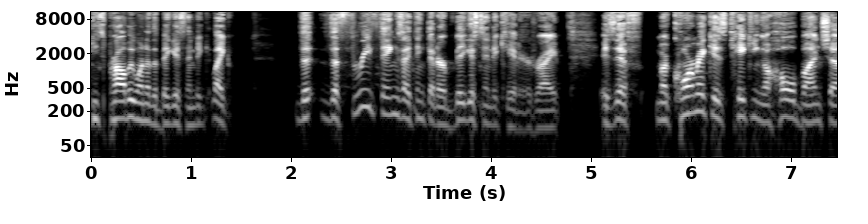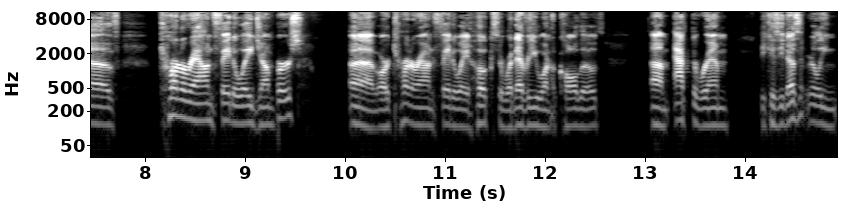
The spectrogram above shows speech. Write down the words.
he's probably one of the biggest like the the three things I think that are biggest indicators, right, is if McCormack is taking a whole bunch of turnaround fadeaway jumpers uh, or turnaround fadeaway hooks or whatever you want to call those um, at the rim because he doesn't really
